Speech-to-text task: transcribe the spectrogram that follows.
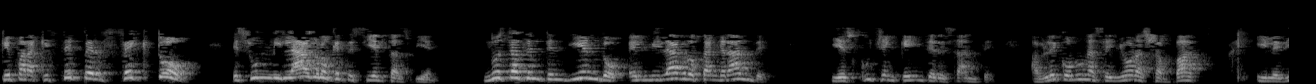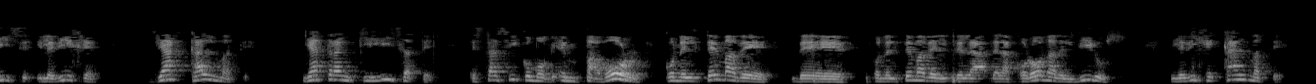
que para que esté perfecto es un milagro que te sientas bien. No estás entendiendo el milagro tan grande. Y escuchen qué interesante. Hablé con una señora Shabbat y le, dice, y le dije, ya cálmate, ya tranquilízate. Está así como en pavor con el tema de, con el tema de, la, de la corona, del virus. Y le dije, cálmate.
